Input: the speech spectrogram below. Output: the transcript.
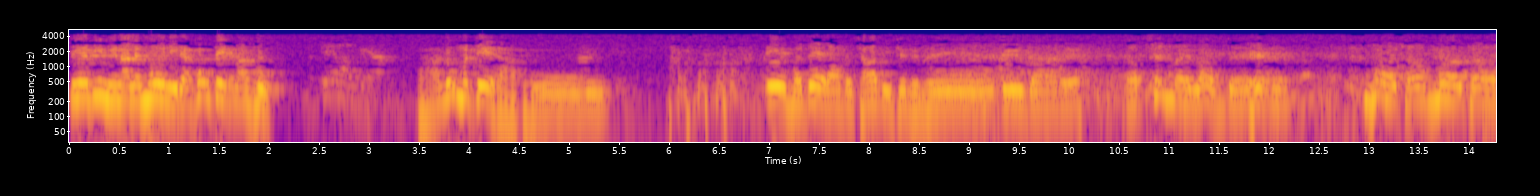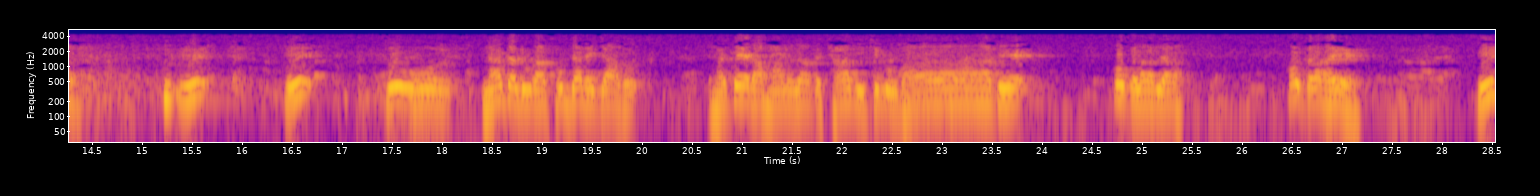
တရားပြီးမြင်တာလည်းမွေးနေတယ်ဟုတ်တဲ့ကလားဟုတ်မတည့်ပါဗျာဘာလို့မတည့်တာတို့အေးမတည့်တာတခြားပြီဖြစ်တယ်လို့သိကြတယ်ဒါဖြစ်မယ်လို့တယ်မထာမထာဟင်ဟင်တို့နားတလူကဖုံးပြလိုက်ကြတော့မတည့်တာမှန်လားတခြားပြီဖြစ်လို့ပါတဲ့ဟုတ်ကလားဗျာဟုတ်ကလားဟဲ့ဟင်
